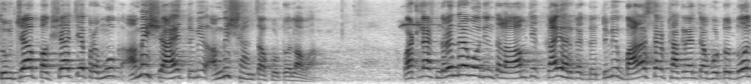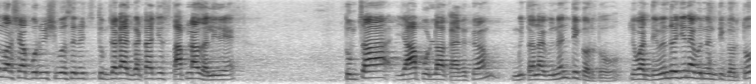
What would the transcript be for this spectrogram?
तुमच्या पक्षाचे प्रमुख अमित शहा आहेत तुम्ही अमित शहाचा फोटो लावा. वाटल्यास नरेंद्र मोदींचा लावा. आमची काही हरकत नाही. तुम्ही बाळासाहेब ठाकरेंचा फोटो दोन वर्षापूर्वी शिवसेनेची तुमच्या काय गटाची स्थापना झालेली आहे? तुमचा या पुढला कार्यक्रम मी त्यांना विनंती करतो किंवा देवेंद्रजींना विनंती करतो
